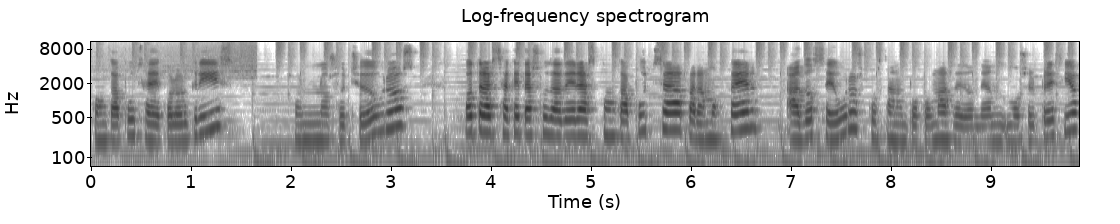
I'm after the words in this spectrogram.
con capucha de color gris, son unos 8 euros. Otras chaquetas sudaderas con capucha para mujer a 12 euros, cuestan un poco más, redondeamos el precio.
